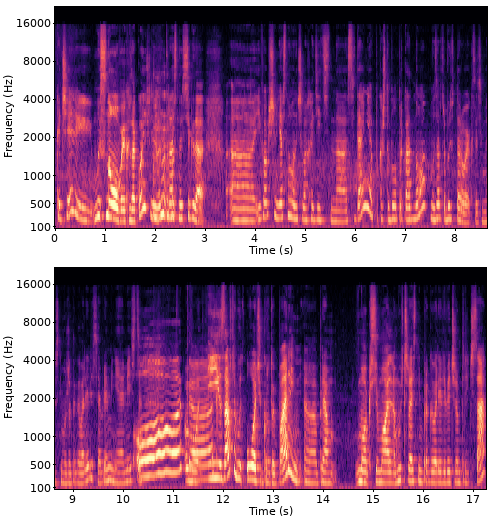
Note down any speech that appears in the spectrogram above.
качелей. Мы снова их закончили, в этот раз навсегда. А, И, в общем, я снова начала ходить на свидания. Пока что было только одно, но завтра будет второе. Кстати, мы с ним уже договорились о времени и о месте. О, Вот. И завтра будет очень крутой парень, э, прям максимально. Мы вчера с ним проговорили вечером три часа.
